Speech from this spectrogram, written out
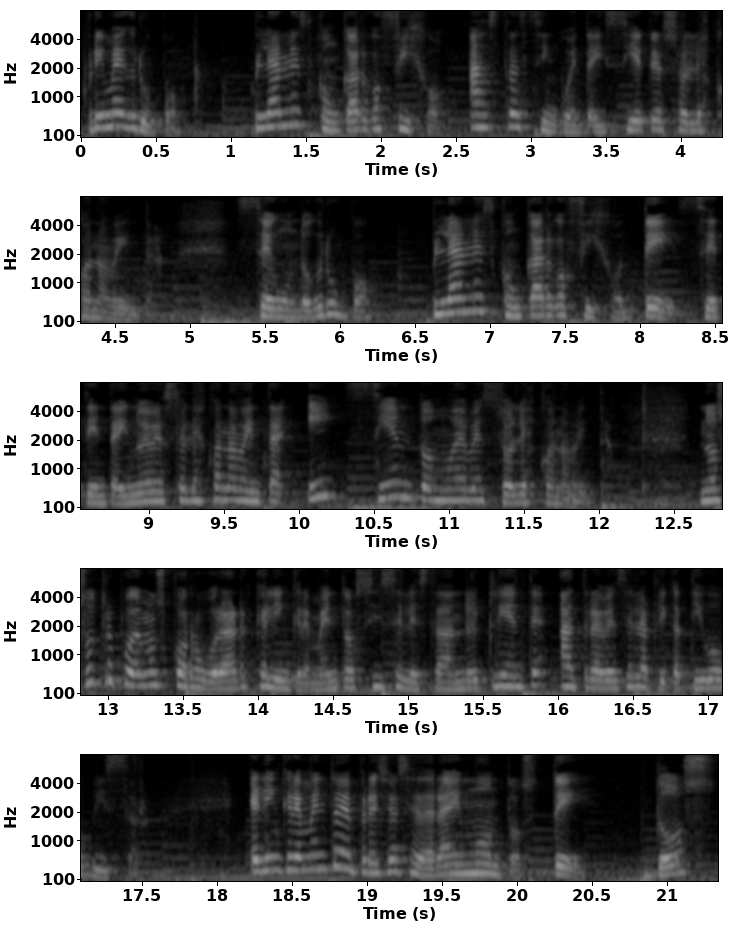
Primer grupo, planes con cargo fijo hasta 57 soles con 90. Segundo grupo, planes con cargo fijo de 79 soles con 90 y 109 soles con 90. Nosotros podemos corroborar que el incremento sí se le está dando al cliente a través del aplicativo Visor. El incremento de precio se dará en montos de 2,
